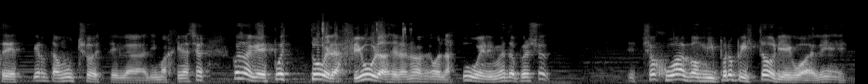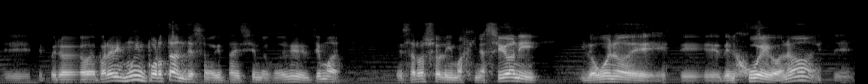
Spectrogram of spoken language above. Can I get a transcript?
te despierta mucho este, la, la imaginación. Cosa que después tuve las figuras de la nueva, o las tuve en el momento, pero yo, yo jugaba con mi propia historia igual. ¿eh? Este, este, pero para mí es muy importante eso que estás diciendo, el tema del desarrollo de la imaginación y, y lo bueno de, este, del juego, ¿no? Este,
